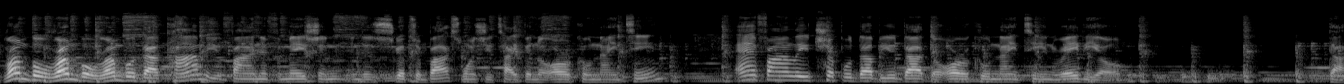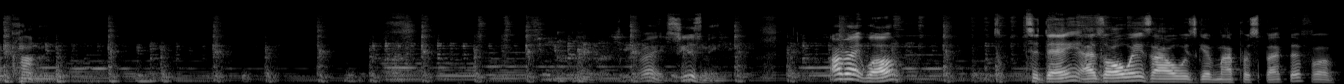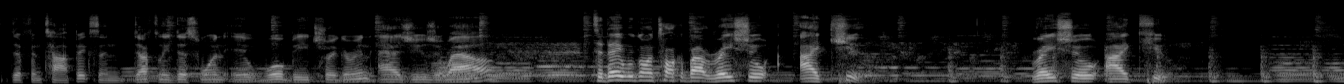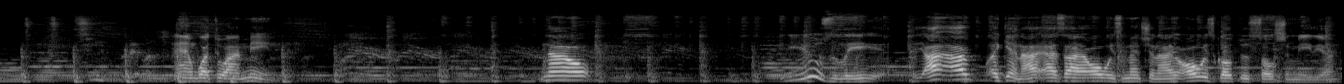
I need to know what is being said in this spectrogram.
Rumble, Rumble, Rumble.com. You find information in the description box once you type in the Oracle 19. And finally, www.oracle19radio.com. Right, excuse me. All right, well, today, as always, I always give my perspective of different topics, and definitely this one it will be triggering as usual. Today we're going to talk about racial IQ. Racial IQ. And what do I mean? Now, usually, I, I again, I, as I always mention, I always go through social media,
